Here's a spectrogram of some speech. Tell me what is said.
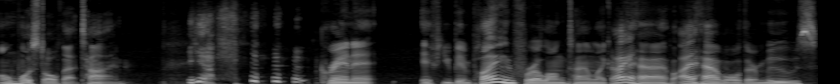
almost all that time. Yes. Granted, if you've been playing for a long time, like I have, I have all their moves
